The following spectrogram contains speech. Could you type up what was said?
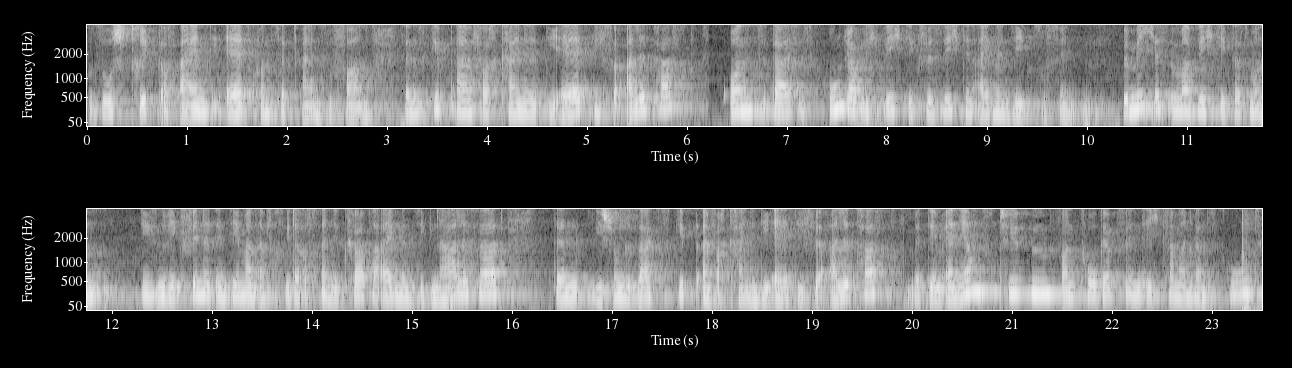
so strikt auf ein Diätkonzept einzufahren. Denn es gibt einfach keine Diät, die für alle passt. Und da ist es unglaublich wichtig, für sich den eigenen Weg zu finden. Für mich ist immer wichtig, dass man diesen Weg findet, indem man einfach wieder auf seine körpereigenen Signale hört. Denn wie schon gesagt, es gibt einfach keine Diät, die für alle passt. Mit dem Ernährungstypen von COGAP, finde ich, kann man ganz gut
